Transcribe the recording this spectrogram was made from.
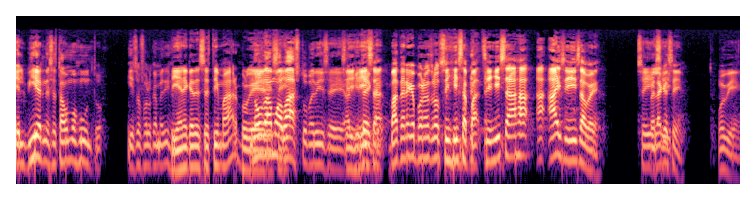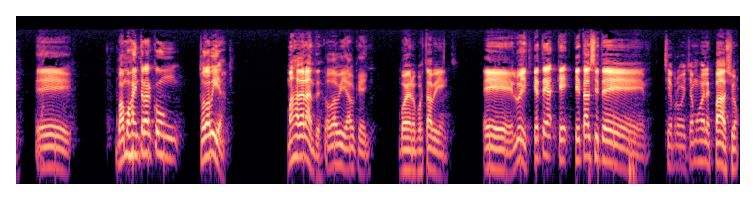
el viernes estábamos juntos y eso fue lo que me dijo. Tiene que desestimar porque... No damos sí, abasto, me dice arquitecto. va a tener que poner otro Sigisa. Sigisa A, y Sigisa B. Sí, ¿Verdad que sí? Muy bien. Eh, vamos a entrar con... ¿Todavía? Más adelante. Todavía, ok. Bueno, pues está bien. Eh, Luis, ¿qué, te- qué- qué tal si, te, si aprovechamos el espacio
